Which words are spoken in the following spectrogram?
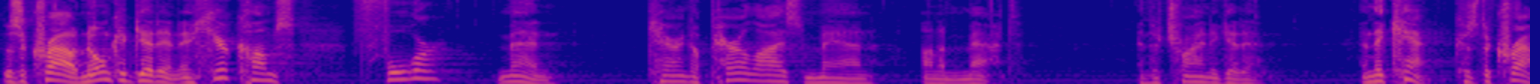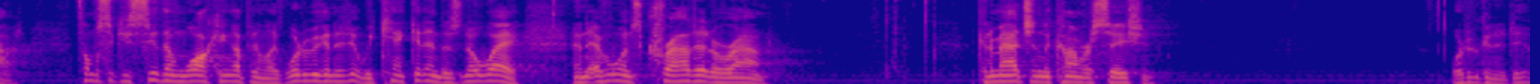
There's a crowd, no one could get in, and here comes four men carrying a paralyzed man on a mat, and they're trying to get in, and they can't because the crowd. It's almost like you see them walking up and like, what are we going to do? We can't get in. There's no way. And everyone's crowded around. I can imagine the conversation. What are we going to do?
